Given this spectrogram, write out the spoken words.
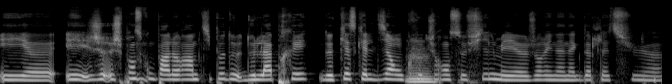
Et, euh, et je, je pense qu'on parlera un petit peu de, de l'après, de qu'est-ce qu'elle dit en clôturant ce film, et euh, j'aurai une anecdote là-dessus. euh.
